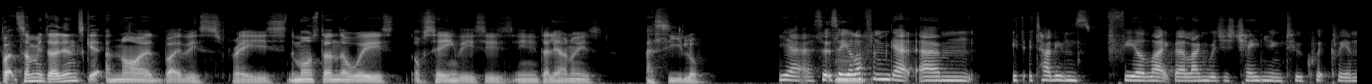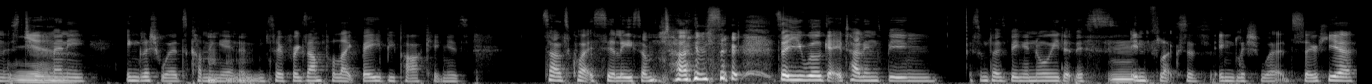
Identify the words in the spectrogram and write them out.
But some Italians get annoyed by this phrase. The most standard way of saying this is in Italiano is asilo. yeah, so so you'll Mm. often get um, it, Italians feel like their language is changing too quickly and there's too Yeah. many English words coming in. Mhm. And so, for example, like baby parking is sounds quite silly sometimes. so, so you will get Italians being sometimes being annoyed at this Mm. influx of English words. So here.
